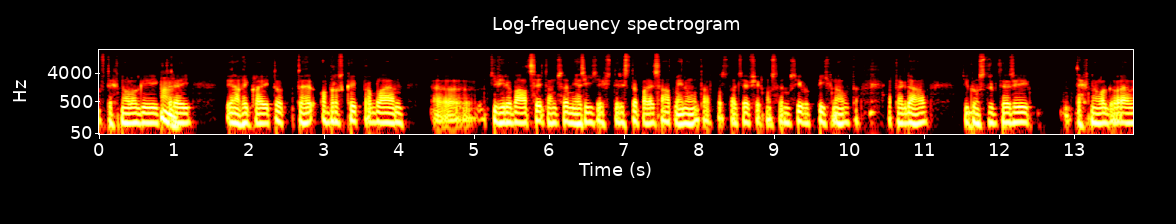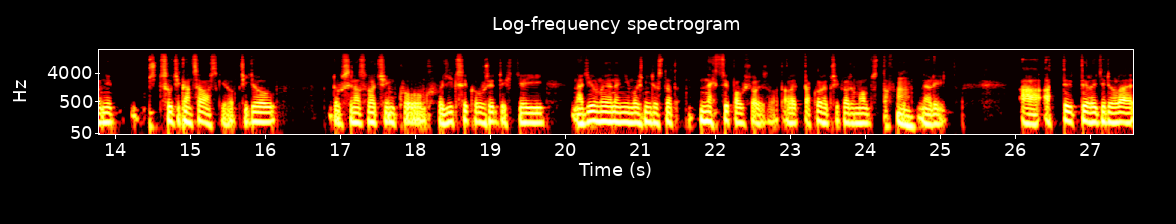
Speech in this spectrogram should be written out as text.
v technologii, hmm. který hmm. je navyklý. To, to je obrovský problém. Eh, ti výrobáci, tam se měří těch 450 minut a v podstatě všechno se musí odpíchnout a, a tak dál. Ti konstruktéři, technologové, oni jsou ti kancelářský, jo, přijdou, jdou si na svačinku, chodí si kouřit, kdy chtějí, na dílnu je není možný dostat, nechci paušalizovat, ale takové příkladu mám stavku, hmm. ne víc. A, a ty, ty lidi dole,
